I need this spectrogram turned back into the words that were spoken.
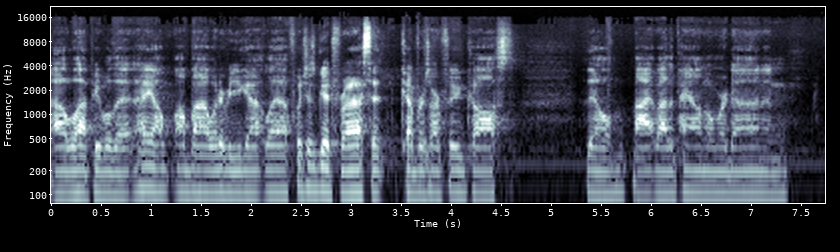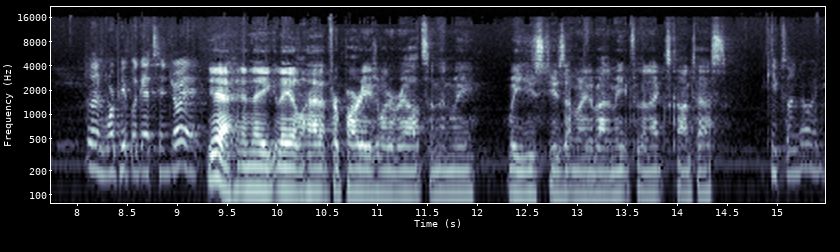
Uh, we'll have people that, hey, I'll, I'll buy whatever you got left, which is good for us. It covers our food cost they'll buy it by the pound when we're done, and, then more people get to enjoy it. Yeah, and they they'll have it for parties or whatever else, and then we we used to use that money to buy the meat for the next contest. Keeps on going.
